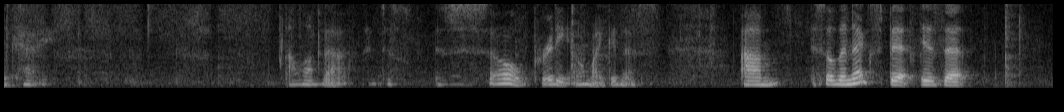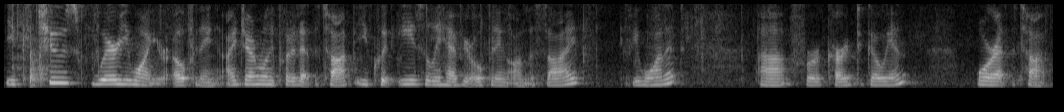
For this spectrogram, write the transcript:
Okay. I love that. It just is so pretty. Oh my goodness. Um, so the next bit is that you can choose where you want your opening. I generally put it at the top. You could easily have your opening on the side if you want it uh, for a card to go in or at the top.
